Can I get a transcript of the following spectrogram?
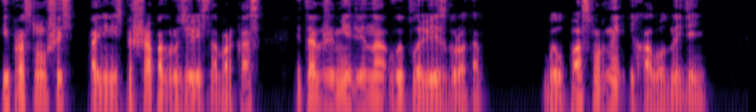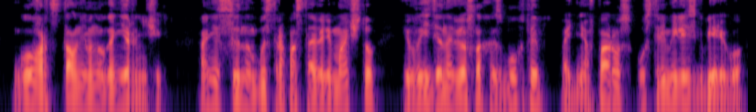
и, проснувшись, они не спеша погрузились на баркас и также медленно выплыли из грота. Был пасмурный и холодный день. Говард стал немного нервничать. Они с сыном быстро поставили мачту и, выйдя на веслах из бухты, подняв парус, устремились к берегу,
